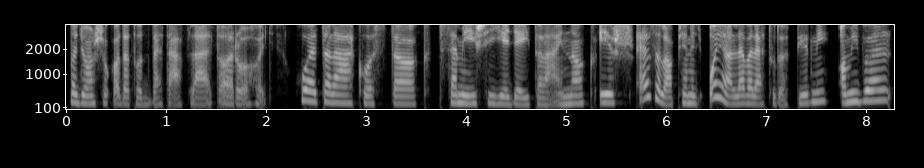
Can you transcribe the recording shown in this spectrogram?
nagyon sok adatot betáplált arról, hogy hol találkoztak, személyiségjegyeit a lánynak, és ez alapján egy olyan levelet tudott írni, amiből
